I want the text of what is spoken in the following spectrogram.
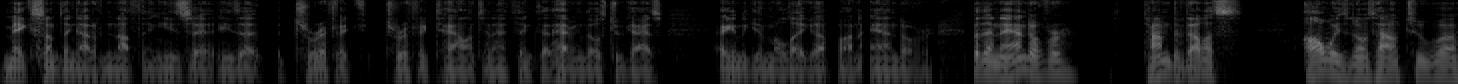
make something out of nothing. He's a he's a terrific terrific talent, and I think that having those two guys are going to give him a leg up on Andover. But then Andover, Tom DeVellis always knows how to uh,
